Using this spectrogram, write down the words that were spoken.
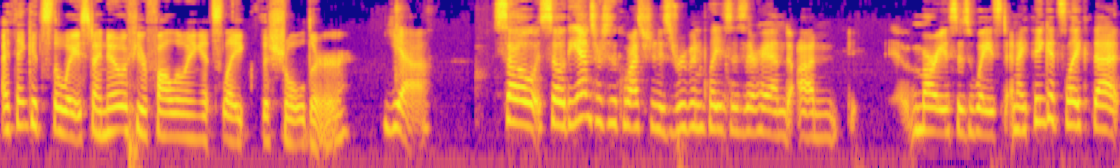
I think it's the waist. I know if you're following, it's like the shoulder. Yeah. So, so the answer to the question is Ruben places their hand on Marius's waist, and I think it's like that.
